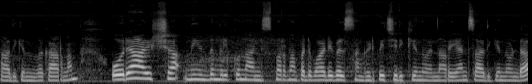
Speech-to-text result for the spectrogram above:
സാധിക്കുന്നത്. കാരണം ഒരാഴ്ച നീണ്ടു നിൽക്കുന്ന അനുസ്മരണ പരിപാടികൾ സംഘടിപ്പിച്ചിരിക്കുന്നു എന്നറിയാൻ സാധിക്കുന്നുണ്ട്.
